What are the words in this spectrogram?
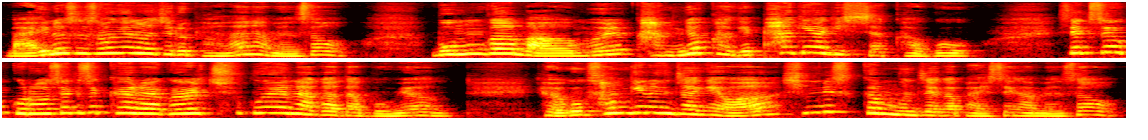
마이너스 성에너지로 변환하면서 몸과 마음을 강력하게 파괴하기 시작하고 섹스 욕구로 섹스 쾌락을 추구해 나가다 보면 결국 성기능 장애와 심리습관 문제가 발생하면서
